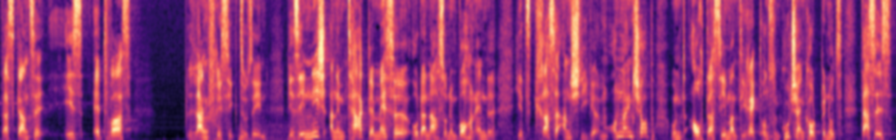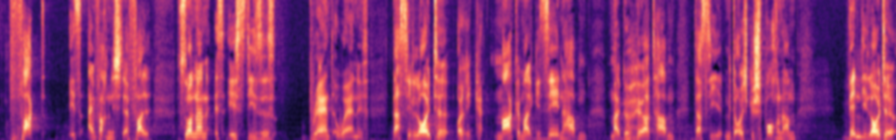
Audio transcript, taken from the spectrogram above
das Ganze ist etwas langfristig zu sehen. Wir sehen nicht an dem Tag der Messe oder nach so einem Wochenende jetzt krasse Anstiege im Online-Shop und auch, dass jemand direkt unseren Gutscheincode benutzt. Das ist Fakt, ist einfach nicht der Fall, sondern es ist dieses Brand Awareness, dass die Leute eure Marke mal gesehen haben, mal gehört haben, dass sie mit euch gesprochen haben. Wenn die Leute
